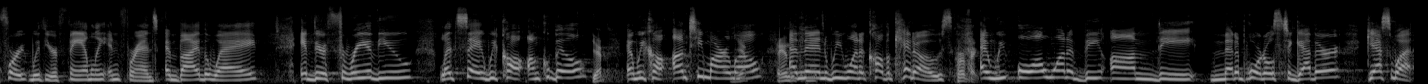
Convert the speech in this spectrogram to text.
for with your family and friends. And by the way, if there are three of you, let's say we call Uncle Bill Yep. and we call Auntie Marlo, Yep. And and, the then we wanna call the kiddos. Perfect. And we all wanna be on the meta portals together. Guess what?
